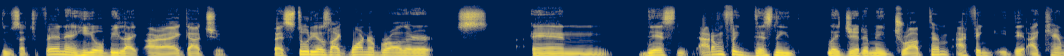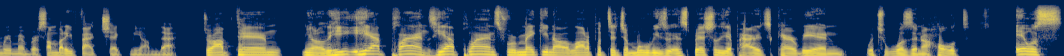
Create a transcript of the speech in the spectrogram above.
do such a thing, and he'll be like, "All right, I got you." But studios like Warner Brothers and this, I don't think Disney legitimately dropped him. I think he did. I can't remember. Somebody fact check me on that. Dropped him. You know, he he had plans. He had plans for making a lot of potential movies, especially the Pirates of Caribbean, which was in a halt. It was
